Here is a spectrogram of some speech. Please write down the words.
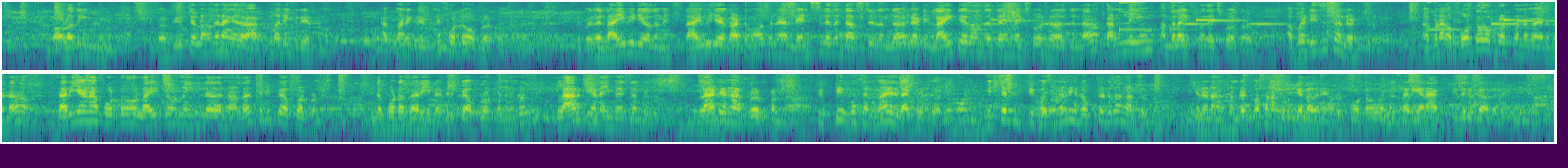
இப்போ அவ்வளோதையும் இம்ப்ளிமெண்ட் பண்ணலாம் இப்போ ஃபியூச்சரில் வந்து நாங்கள் இதை ஆப் மாதிரி கிரியேட் பண்ண போகிறோம் ஆப் மாதிரி கிரியேட் பண்ணி ஃபோட்டோ அப்லோட் பண்ணுறோம் இப்போ இது லைவ் வீடியோ தானே. லைவ் வீடியோ காட்டும் போது சில லென்ஸில் எதுவும் டஸ்ட் இருந்தால் இல்லாட்டி லைட் எதுவும் அந்த டைம் எக்ஸ்போஸ் ஆகுதுன்னா கண்ணிலையும் அந்த லைட் வந்து எக்ஸ்போஸ் ஆகும். அப்போ டிசிஷன் எடுத்துரும். அப்போ நாங்கள் ஃபோட்டோ அப்லோட் பண்ண மாதிரி இருந்ததுன்னா சரியான ஃபோட்டோ லைட் ஒன்றும் இல்லாதனால திருப்பி அப்லோட் பண்ணுவோம். இந்த ஃபோட்டோ சரியில்லை திருப்பி அப்லோட் பண்ணுங்க கிளாரிட்டியான இமேஜ் தான் கிடைக்கும். கிளாரிட்டியான அப்லோட் பண்ணால் ஃபிஃப்டி பர்சன்ட் தான் இதில் அப்லோட் வரும். மிச்சம் ஃபிஃப்டி பர்சன்ட் நீங்கள் டாக்டர் தான் கன்சல்ட் பண்ணணும். ஏன்னா நாங்கள் ஹண்ட்ரட் பர்சன்ட் நாங்கள் கொடுக்கல ஒரு ஃபோட்டோ வந்து சரியான இது இருக்காது.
